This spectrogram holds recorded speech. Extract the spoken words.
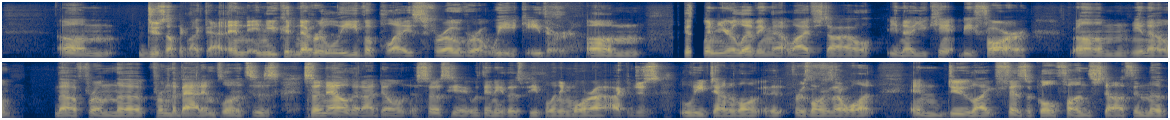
um, do something like that, and and you could never leave a place for over a week either. Um, because when you're living that lifestyle, you know you can't be far, um, you know, uh, from the from the bad influences. So now that I don't associate with any of those people anymore, I, I can just leave town along for as long as I want and do like physical fun stuff in the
